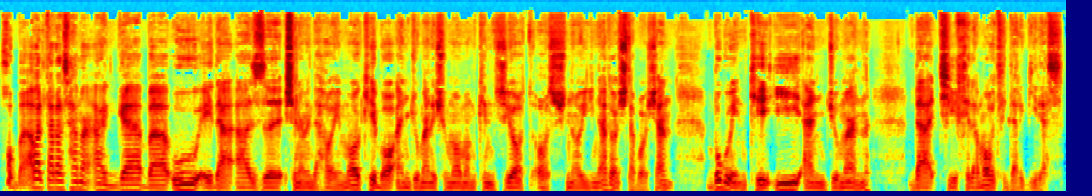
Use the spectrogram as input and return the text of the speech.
خب اولتر از همه اگه به او عده از شنونده های ما که با انجمن شما ممکن زیاد آشنایی نداشته باشند بگوین که ای انجمن در چی خدمات درگیر است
